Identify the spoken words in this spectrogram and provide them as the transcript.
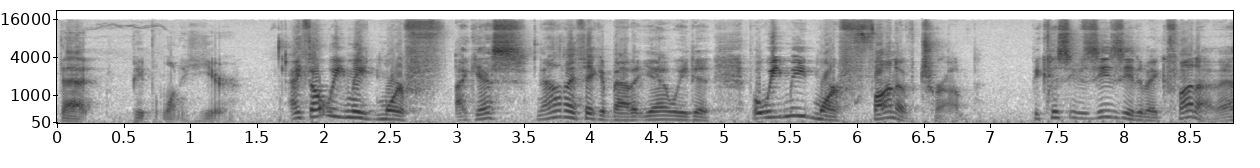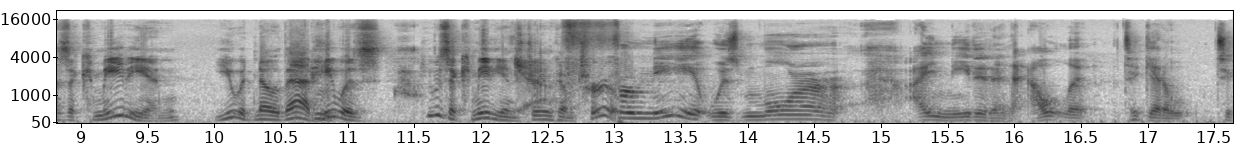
that people want to hear. I thought we made more. F- I guess now that I think about it, yeah, we did. But we made more fun of Trump because he was easy to make fun of. As a comedian, you would know that he was he was a comedian's dream come true. For me, it was more. I needed an outlet to get a to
